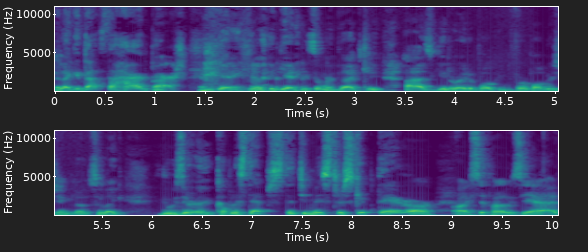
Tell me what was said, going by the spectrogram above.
and like that's the hard part, getting getting someone to actually ask you to write a book for a publishing club. So, like, was there a couple of steps that you missed or skipped there, or I suppose, yeah.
